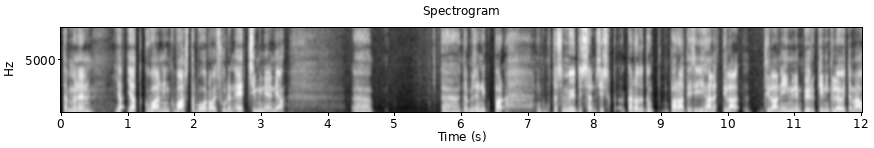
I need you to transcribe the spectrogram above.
tämmöinen jatkuva niin kuin vastavuoroisuuden etsiminen ja öö, öö, tämmöisen niin kuin, niin kuin tässä myytissä, siis kadotetun paratiisi ihannetilaan ihminen pyrkii niin löytämään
